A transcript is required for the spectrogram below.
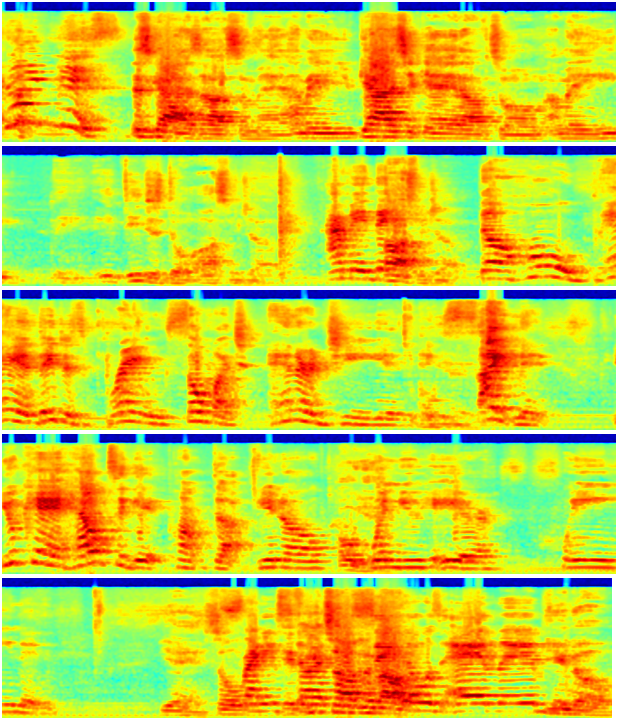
goodness. this guy is awesome, man. I mean, you gotta take your hat off to him. I mean, he he, he just do an awesome job. I mean, they, Awesome job. the whole band, they just bring so much energy and Oh, yeah. You can't help to get pumped up, you know, Oh, yeah. when you hear Queen and Yeah. So Freddie if you're talking about those ad libs. you know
